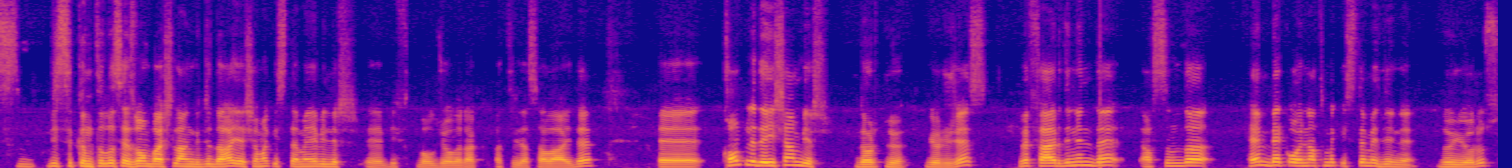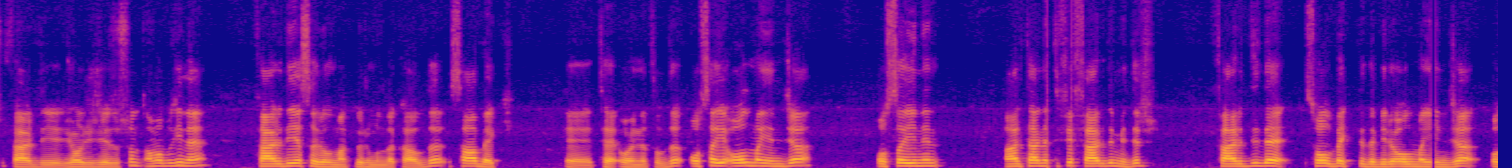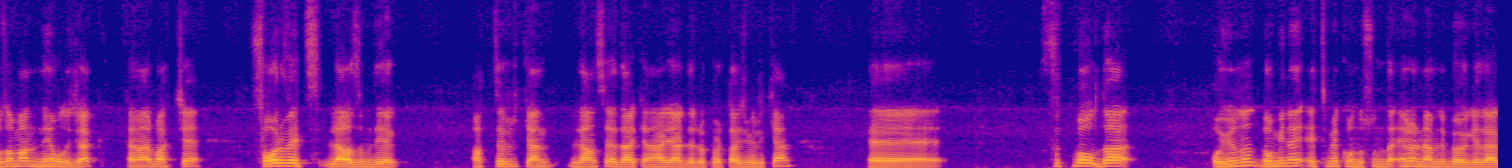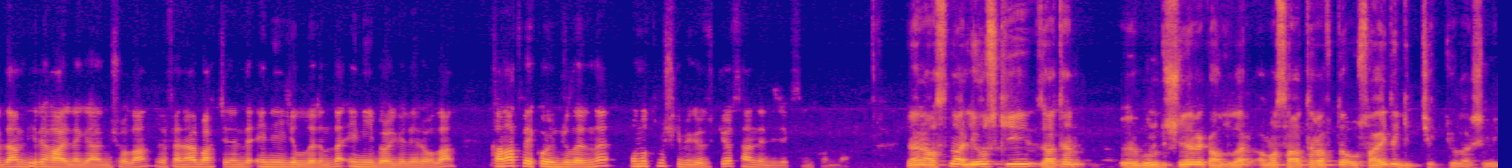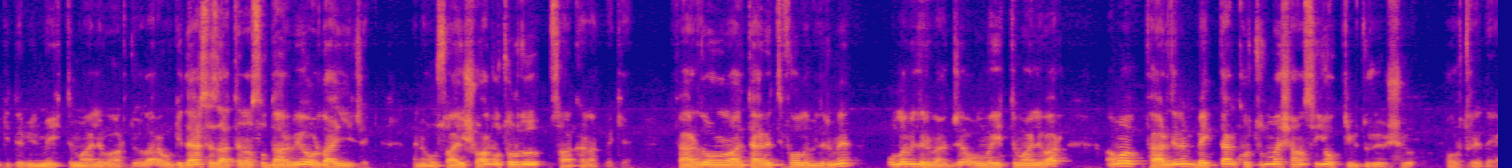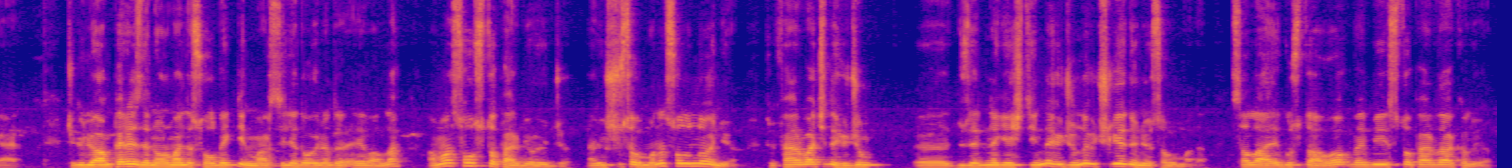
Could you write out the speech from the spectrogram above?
bir sıkıntılı sezon başlangıcı daha yaşamak istemeyebilir e, bir futbolcu olarak Atilla Salahi'de. E, komple değişen bir dörtlü göreceğiz. Ve Ferdi'nin de aslında hem bek oynatmak istemediğini duyuyoruz Ferdi'yi, Jorge Jesus'un ama bu yine Ferdi'ye sarılmak durumunda kaldı. Sağ bek e, te oynatıldı. O sayı olmayınca o sayının alternatifi Ferdi midir? Ferdi de sol bekte de biri olmayınca o zaman ne olacak? Fenerbahçe forvet lazım diye aktarırken, lanse ederken, her yerde röportaj verirken eee, futbolda oyunu domine etme konusunda en önemli bölgelerden biri haline gelmiş olan ve Fenerbahçe'nin de en iyi yıllarında en iyi bölgeleri olan kanat bek oyuncularını unutmuş gibi gözüküyor. Sen ne diyeceksin bu konuda? Yani aslında Alioski'yi zaten e, bunu düşünerek aldılar ama sağ tarafta Osayi de gidecek diyorlar şimdi. Gidebilme ihtimali var diyorlar. O giderse zaten asıl darbeyi oradan yiyecek. Hani Osayi şu an oturdu sağ kanat beke. Ferdi onun alternatifi olabilir mi? Olabilir bence. Olma ihtimali var. Ama Ferdi'nin bekten kurtulma şansı yok gibi duruyor şu portrede yani. Çünkü Luan Perez de normalde sol bek değil. Marsilya'da oynadı eyvallah. Ama sol stoper bir oyuncu. Yani üçlü savunmanın solunda oynuyor. Şimdi Fenerbahçe'de hücum e, düzenine geçtiğinde hücumda üçlüye dönüyor savunmada. Salah'e, Gustavo ve bir stoper daha kalıyor.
